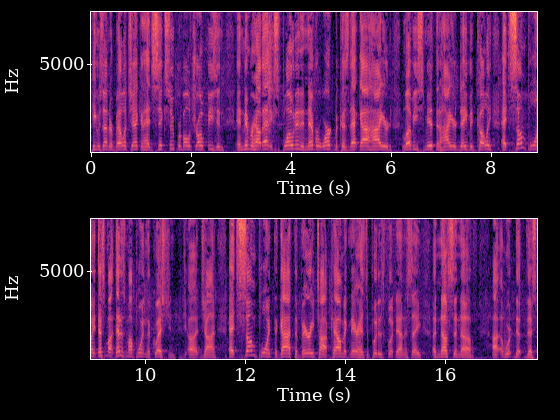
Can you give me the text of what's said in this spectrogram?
he was under Belichick and had six Super Bowl trophies, and and remember how that exploded and never worked because that guy hired Lovie Smith and hired David Culley. At some point, that's my that is my point in the question, uh, John. At some point, the guy at the very top, Cal McNair, has to put his foot down and say enough's enough uh, the, the,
